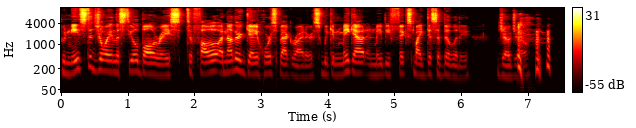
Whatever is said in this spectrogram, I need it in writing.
who needs to join the steel ball race to follow another gay horseback rider so we can make out and maybe fix my disability. Jojo.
